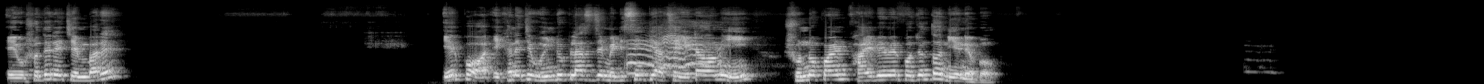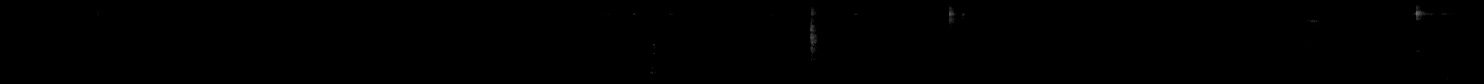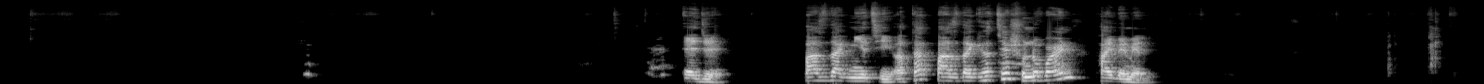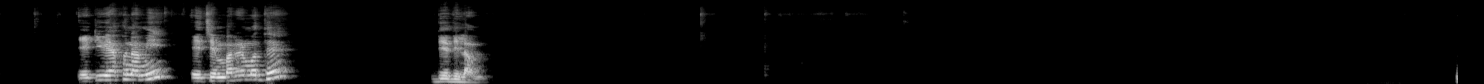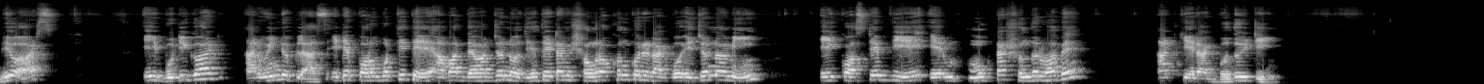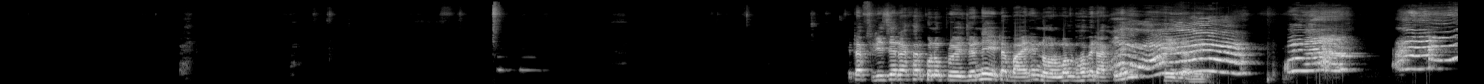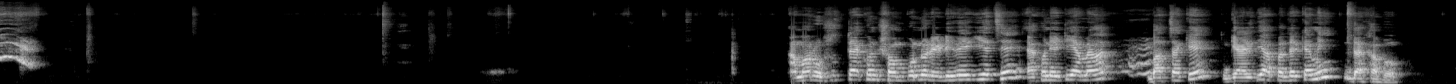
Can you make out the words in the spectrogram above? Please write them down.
এই ওষুধের এই চেম্বারে এরপর এখানে যে উইন্ডো প্লাস যে মেডিসিনটি আছে, এটাও আমি শূন্য পয়েন্ট ফাইভ এম এর পর্যন্ত নিয়ে নেব। এই যে, পাঁচ দাগ নিয়েছি, অর্থাৎ পাঁচ দাগে হচ্ছে শূন্য পয়েন্ট ফাইভ এম এল এটিও এখন আমি এই চেম্বারের মধ্যে দিয়ে দিলাম। ভিউয়ার্স, এই বডিগার্ড আর উইন্ডো প্লাস এটা পরবর্তীতে আবার দেওয়ার জন্য যেহেতু এটা আমি সংরক্ষণ করে রাখব, এই জন্য আমি এই কস্টেপ দিয়ে এর মুখটা সুন্দরভাবে আটকে রাখব দুইটি। এটা ফ্রিজে রাখার কোনো প্রয়োজন নেই, এটা বাইরে নর্মাল ভাবে রাখলে হয়ে যাবে। আমার ওষুধটা এখন সম্পূর্ণ রেডি হয়ে গিয়েছে। এখন এটি আমার বাচ্চাকে গ্যাস দিয়ে আপনাদেরকে আমি দেখাবো।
